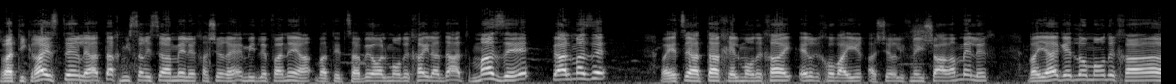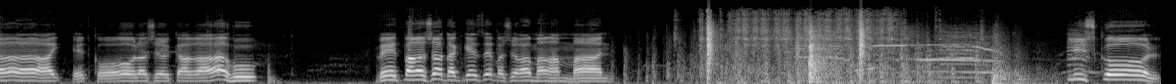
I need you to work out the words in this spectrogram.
ותקרא אסתר להתך מסריסי המלך אשר העמיד לפניה, ותצווהו על מרדכי לדעת מה זה ועל מה זה. ויצא התך אל מרדכי אל רחוב העיר אשר לפני שער המלך, ויגד לו מרדכי את כל אשר קראהו, ואת פרשת הכסף אשר אמר המן. לשקול,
